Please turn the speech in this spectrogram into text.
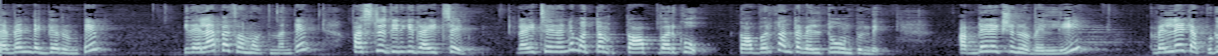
లెవెన్ దగ్గర ఉంటే ఇది ఎలా పర్ఫామ్ అవుతుందంటే ఫస్ట్ దీనికి రైట్ సైడ్ రైట్ సైడ్ అంటే మొత్తం టాప్ వరకు టాప్ వరకు అంత వెళ్తూ ఉంటుంది. అప్ డైరెక్షన్లో వెళ్ళి వెళ్ళేటప్పుడు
